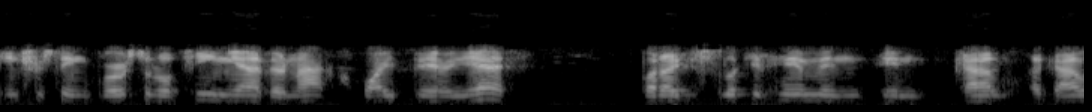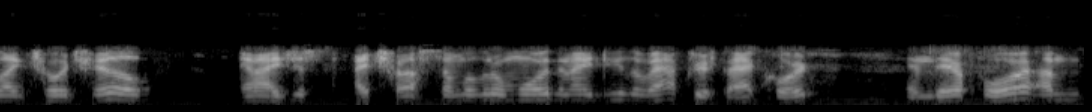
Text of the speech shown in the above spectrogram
interesting, versatile team. Yeah, they're not quite there yet, but I just look at him in in kind of a guy like George Hill, and I just I trust them a little more than I do the Raptors backcourt, and therefore I'm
